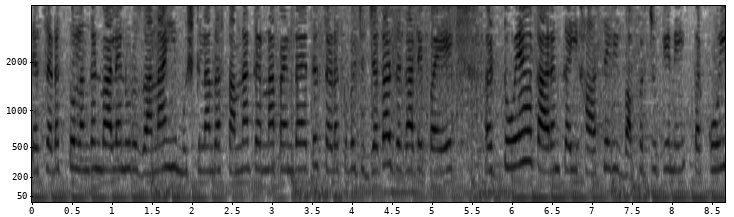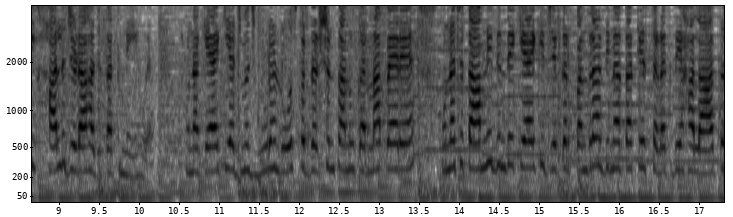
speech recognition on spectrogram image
ਤੇ ਸੜਕ ਤੋਂ ਲੰਘਣ ਵਾਲਿਆਂ ਨੂੰ ਰੋਜ਼ਾਨਾ ਹੀ ਮੁਸ਼ਕਲਾਂ ਦਾ ਸਾਹਮਣਾ ਕਰਨਾ ਪੈਂਦਾ ਹੈ ਤੇ ਸੜਕ ਵਿੱਚ ਜਗ੍ਹਾ ਜਗ੍ਹਾ ਤੇ ਪਏ ਅ, ਟੋਇਆਂ ਕਾਰਨ ਕਈ ਹਾਦਸੇ ਵੀ ਵਾਪਰ ਚੁੱਕੇ ਨੇ ਪਰ ਕੋਈ ਹੱਲ ਜਿਹੜਾ ਹਜੇ ਤੱਕ ਨਹੀਂ ਹੋਇਆ। ਉਹਨਾਂ ਕਿਹਾ ਕਿ ਅੱਜ ਮਜਬੂਰਨ ਰੋਸ ਪ੍ਰਦਰਸ਼ਨ ਸਾਨੂੰ ਕਰਨਾ ਪੈ ਰਿਹਾ ਹੈ। ਉਹਨਾਂ ਚੇਤਾਵਨੀ ਦਿੰਦੇ ਕਿਹਾ ਕਿ ਜੇਕਰ 15 ਦਿਨਾਂ ਤੱਕ ਇਹ ਸੜਕ ਦੇ ਹਾਲਾਤ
